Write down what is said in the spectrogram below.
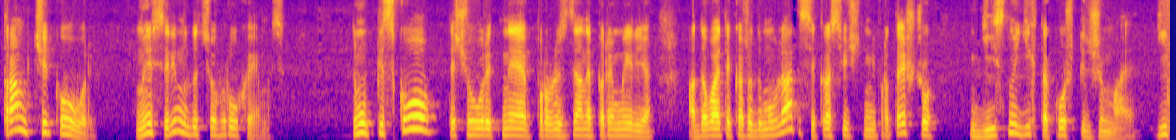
Трамп чітко говорить: ми все рівно до цього рухаємося. Тому Пісков, те, що говорить не про різдвяне перемир'я, а давайте каже, домовлятися, якраз свідчить мені про те, що дійсно їх також піджимає. Їх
